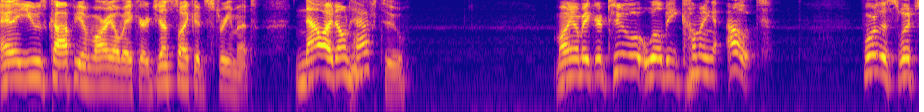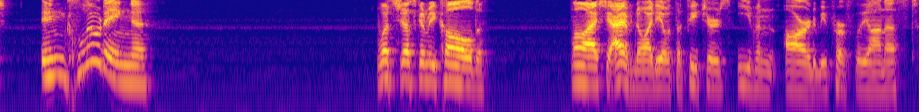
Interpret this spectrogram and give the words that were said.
and a used copy of Mario Maker just so I could stream it. Now I don't have to. Mario Maker 2 will be coming out for the Switch, including what's just going to be called. Well, actually, I have no idea what the features even are, to be perfectly honest.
